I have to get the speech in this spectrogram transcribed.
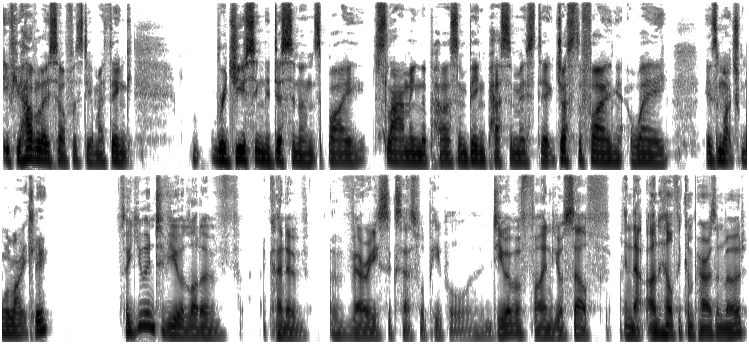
if you have low self esteem, I think reducing the dissonance by slamming the person, being pessimistic, justifying it away is much more likely. So you interview a lot of kind of very successful people. Do you ever find yourself in that unhealthy comparison mode?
